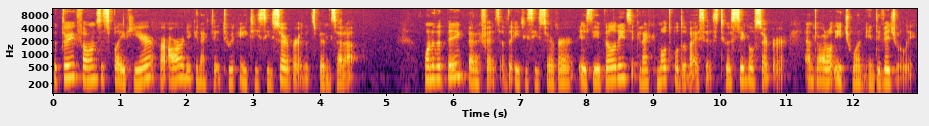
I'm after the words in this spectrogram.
The three phones displayed here are already connected to an ATC server that's been set up. One of the big benefits of the ATC server is the ability to connect multiple devices to a single server and throttle each one individually.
